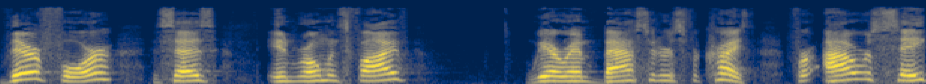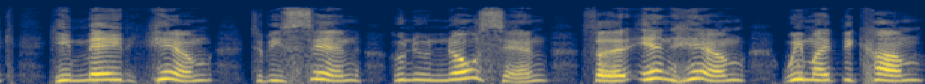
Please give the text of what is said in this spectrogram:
Therefore, it says in Romans 5, we are ambassadors for Christ. For our sake, he made him to be sin who knew no sin, so that in him we might become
